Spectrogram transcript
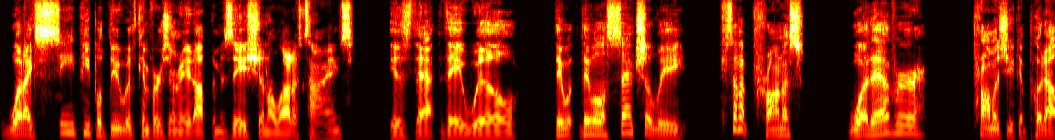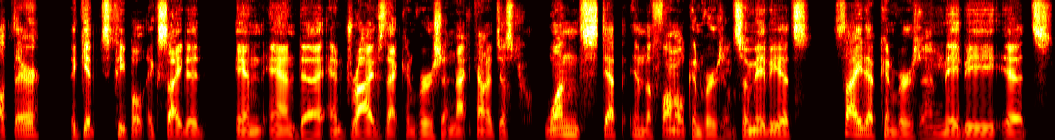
what I see people do with conversion rate optimization a lot of times is that they will they will they will essentially kind of promise whatever promise you can put out there that gets people excited and and uh, and drives that conversion. That kind of just one step in the funnel conversion. So maybe it's sign up conversion, maybe it's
